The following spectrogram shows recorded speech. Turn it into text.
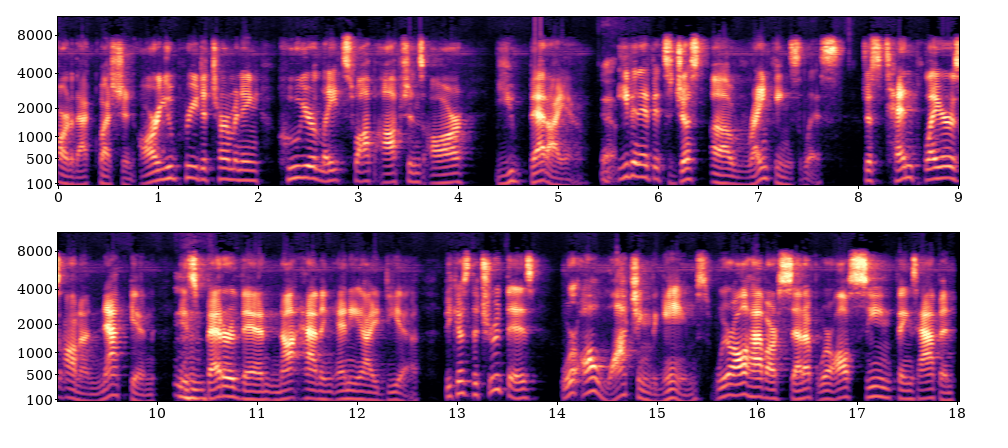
part of that question, are you predetermining who your late swap options are? You bet I am. Yeah. Even if it's just a rankings list, just 10 players on a napkin mm-hmm. is better than not having any idea. Because the truth is, we're all watching the games. We all have our setup. We're all seeing things happen.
